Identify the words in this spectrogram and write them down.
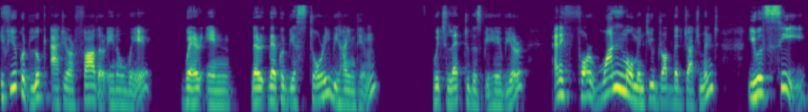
If you could look at your father in a way wherein there, there could be a story behind him which led to this behavior, and if for one moment you drop that judgment, you will see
